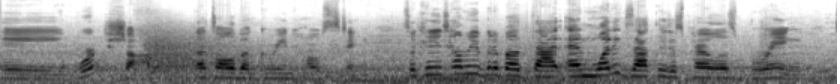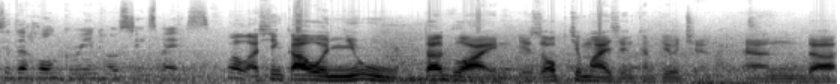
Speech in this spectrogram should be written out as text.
a workshop that's all about green hosting. So can you tell me a bit about that, and what exactly does Parallels bring to the whole green hosting space? Well, I think our new tagline is optimizing computing, and uh,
